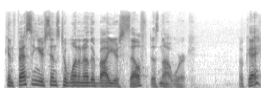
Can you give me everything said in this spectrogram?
Confessing your sins to one another by yourself does not work. Okay?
